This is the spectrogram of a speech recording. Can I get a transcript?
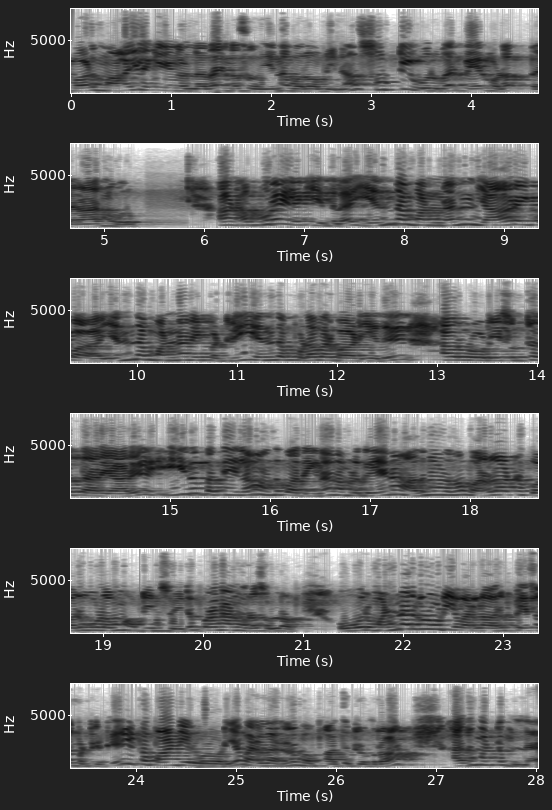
பெரும்பாலும் மக இலக்கியங்கள்ல தான் என்ன சொல் என்ன வரும் அப்படின்னா சுட்டி ஒருவர் பெயர்கொள பெறார்னு வரும். ஆனா புற இலக்கியத்துல எந்த மன்னன் யாரை பா- எந்த மன்னனை பற்றி எந்த புலவர் பாடியது அவர்களுடைய சுற்றத்தார் யாரு இதை பத்தி எல்லாம் வந்து பாத்தீங்கன்னா நம்மளுக்கு ஏன்னா அதனாலதான் வரலாற்று கருவூலம் அப்படின்னு சொல்லிட்டு புறநானூரை சொல்றோம். ஒவ்வொரு மன்னர்களுடைய வரலாறு பேசப்பட்டிருக்கு. இப்ப பாண்டியர்களுடைய வரலாறு நம்ம பார்த்துட்டு இருக்கிறோம். அது மட்டும் இல்ல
